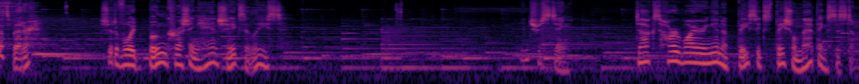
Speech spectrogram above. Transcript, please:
That's better. Should avoid bone-crushing handshakes at least. Interesting. Doc's hardwiring in a basic spatial mapping system.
